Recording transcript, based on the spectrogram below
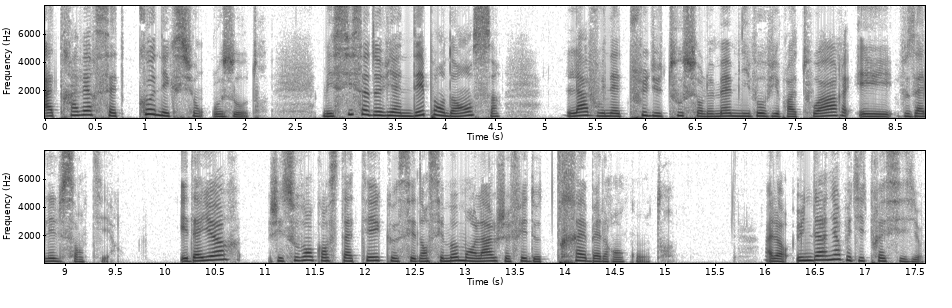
à travers cette connexion aux autres. Mais si ça devient une dépendance, là vous n'êtes plus du tout sur le même niveau vibratoire et vous allez le sentir. Et d'ailleurs, j'ai souvent constaté que c'est dans ces moments-là que je fais de très belles rencontres. Alors, une dernière petite précision.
